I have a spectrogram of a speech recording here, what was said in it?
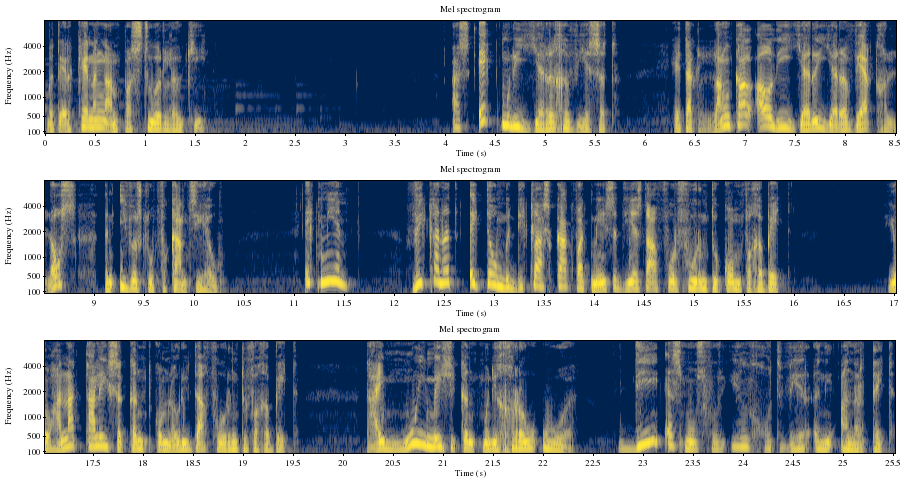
Met erkenning aan pastoor Loutjie. As ek moet die Here gewees het, het ek lankal al die Here Here werk gelos en iewers loop vakansie hou. Ek meen, wie kan dit uithou met die klaskak wat mense deesdae voor vorentoe kom vir gebed? Johanna Tally se kind kom nou die dag vorentoe vir gebed. Daai mooi meisiekind met die grou oë. Die is mos vir een God weer in die ander tyd.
